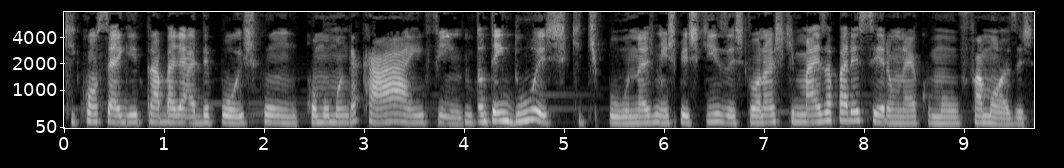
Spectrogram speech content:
que consegue trabalhar depois com como mangaka, enfim. Então tem duas que, tipo, nas minhas pesquisas foram as que mais apareceram, né, como famosas.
